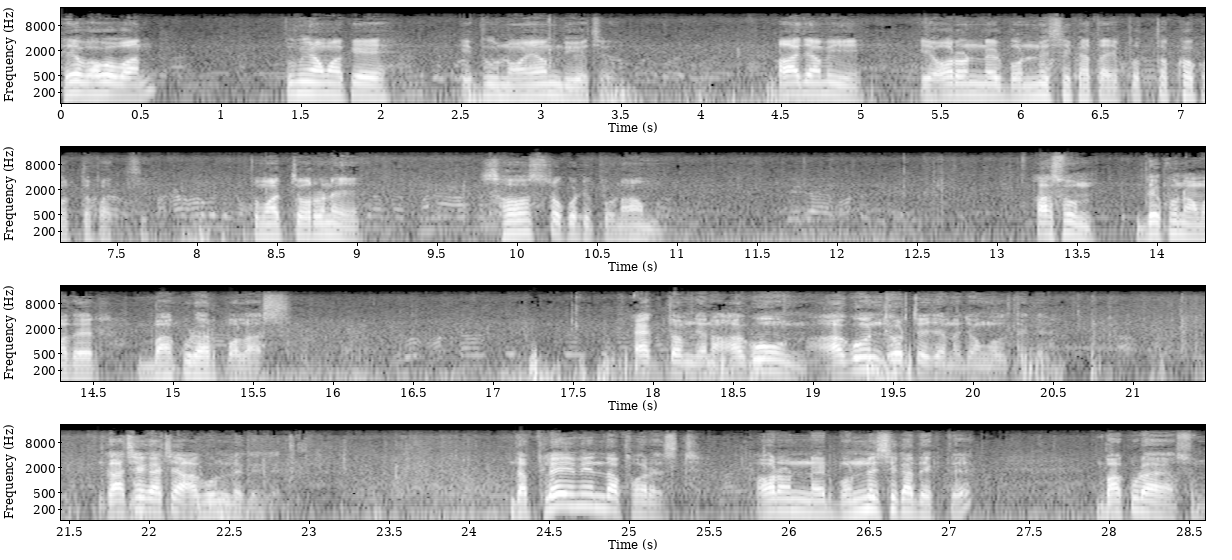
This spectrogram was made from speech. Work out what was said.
হে ভগবান তুমি আমাকে এই দু নয়ন দিয়েছ। আজ আমি এই অরণ্যের বন্যে শেখাতায় প্রত্যক্ষ করতে পারছি। তোমার চরণে সহস্র কোটি প্রণাম। আসুন, দেখুন আমাদের বাঁকুড়ার পলাশ। একদম যেন আগুন আগুন ঝরছে যেন জঙ্গল থেকে। গাছে গাছে আগুন লেগে গেছে। The flame in the forest অরণ্যের বন্যশিখা দেখতে বাঁকুড়ায় আসুন।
